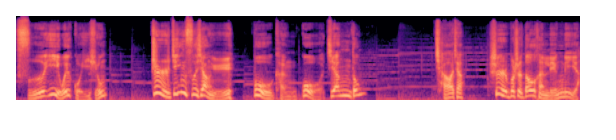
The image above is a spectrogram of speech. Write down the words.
死亦为鬼雄。至今思项羽，不肯过江东。瞧瞧，是不是都很凌厉呀？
